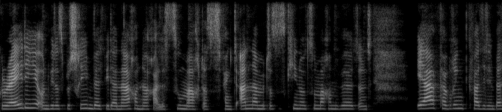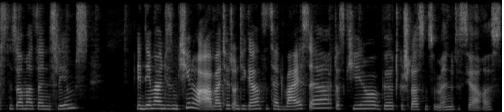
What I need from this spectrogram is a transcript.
Grady und wie das beschrieben wird, wie der nach und nach alles zumacht, also es fängt an damit, dass das Kino zumachen wird und er verbringt quasi den besten Sommer seines Lebens, indem er in diesem Kino arbeitet und die ganze Zeit weiß er, das Kino wird geschlossen zum Ende des Jahres.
